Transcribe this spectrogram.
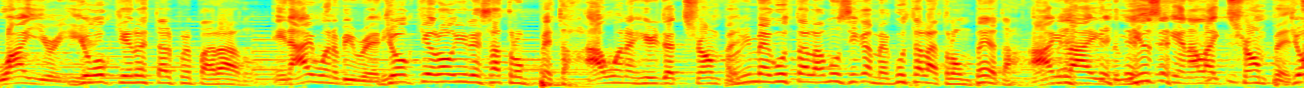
why you're here. Yo quiero estar preparado. And I want to be ready. Yo quiero oír esa trompeta. I want to hear that A mí trumpet. me gusta la música, me gusta la trompeta. I like the music and I like trumpets. Yo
